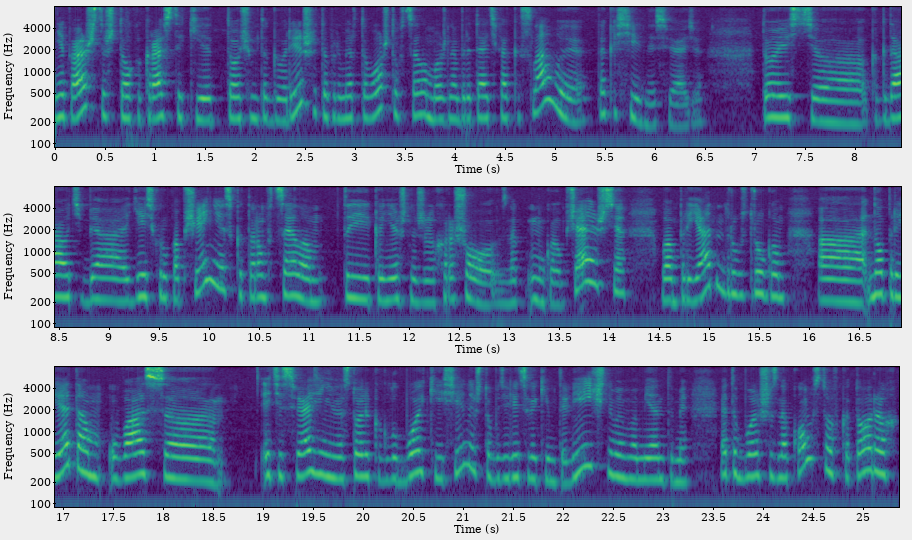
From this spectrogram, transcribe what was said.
Мне кажется, что как раз-таки то, о чем ты говоришь, это пример того, что в целом можно обретать как и слабые, так и сильные связи. То есть, э, когда у тебя есть круг общения, с которым в целом ты, конечно же, хорошо ну, общаешься, вам приятно друг с другом, а, но при этом у вас э, эти связи не настолько глубокие и сильные, чтобы делиться какими-то личными моментами. Это больше знакомства, в которых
